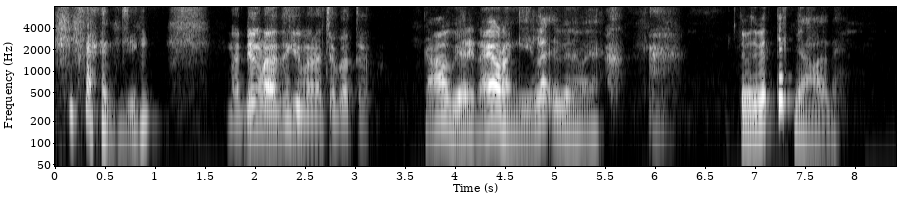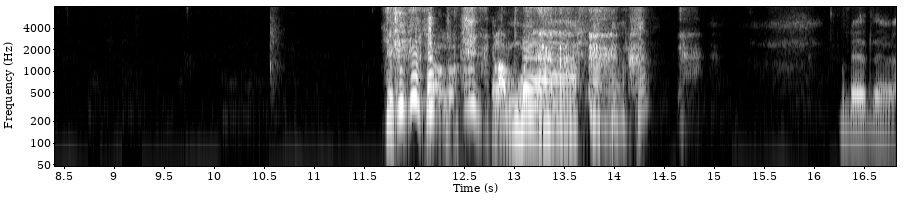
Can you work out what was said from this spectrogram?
anjing. Nah dia ngelatih gimana coba tuh? Ah, biarin aja orang gila juga namanya. Tiba-tiba tek nyala nih. Ya Allah, lampunya. Nah. Udah tuh.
